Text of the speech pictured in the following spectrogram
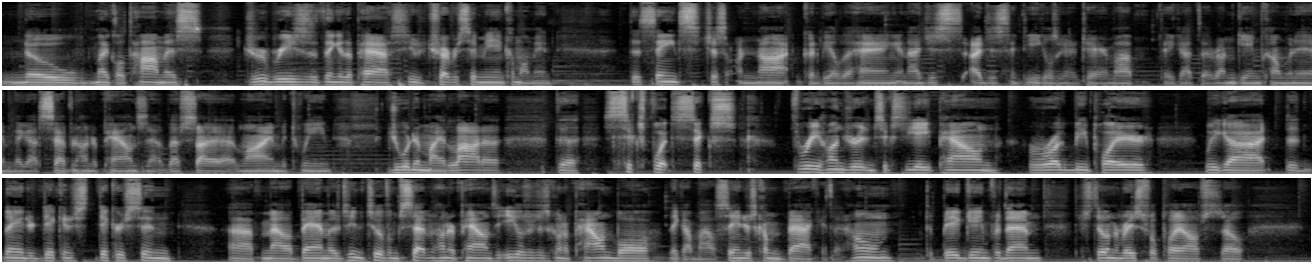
no Michael Thomas. Drew Brees is a thing of the past. You Trevor Siemian, come on, man. The Saints just are not going to be able to hang, and I just, I just think the Eagles are going to tear them up. They got the run game coming in. They got 700 pounds in that left side of that line between Jordan Mailata, the six foot six, 368 pound rugby player. We got the Landon Dickerson uh, from Alabama. Between the two of them, 700 pounds. The Eagles are just going to pound ball. They got Miles Sanders coming back. It's at home. It's a big game for them. They're still in the race for the playoffs, so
